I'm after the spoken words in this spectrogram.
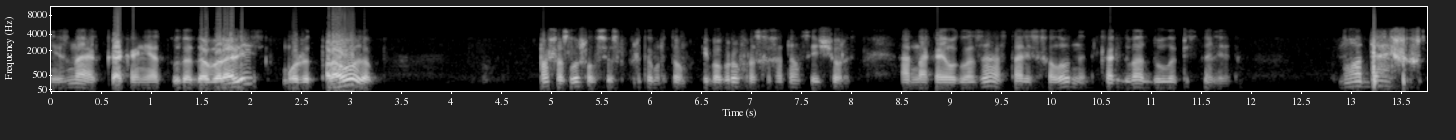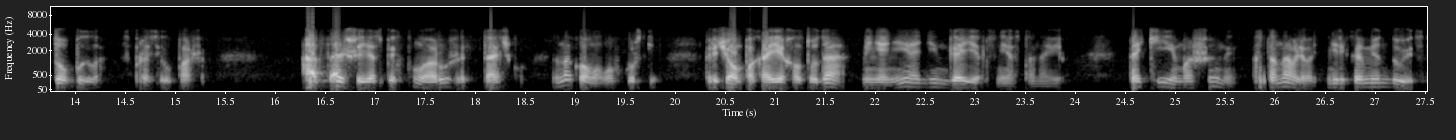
Не знаю, как они оттуда добрались, может, паровозом? Паша слушал все с открытым ртом, и Бобров расхохотался еще раз. Однако его глаза остались холодными, как два дула пистолета. «Ну а дальше что было?» – спросил Паша. А дальше я спихнул оружие в тачку, знакомому в Курске. Причем, пока ехал туда, меня ни один гаец не остановил. Такие машины останавливать не рекомендуется.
